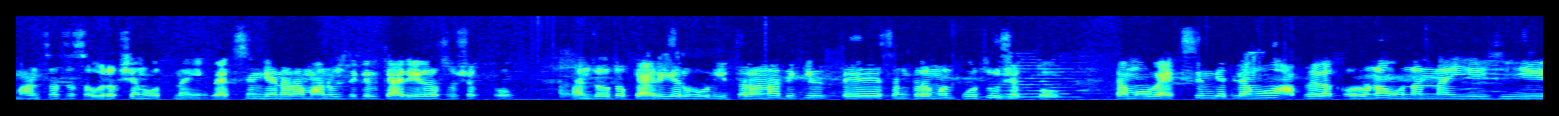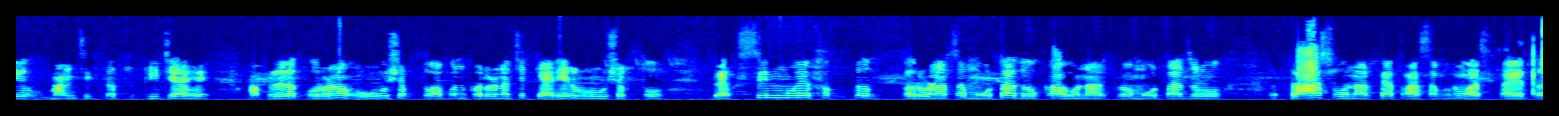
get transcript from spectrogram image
माणसाचं संरक्षण होत नाही. वॅक्सिन घेणारा माणूस देखील कॅरियर असू शकतो. आणि जो तो कॅरियर होऊन इतरांना देखील ते संक्रमण पोचू शकतो त्यामुळे वॅक्सिन घेतल्यामुळं आपल्याला कोरोना होणार नाही ही मानसिकता चुकीची आहे. आपल्याला कोरोना होऊ शकतो आपण कोरोनाचे कॅरियर होऊ शकतो. वॅक्सिनमुळे फक्त कोरोनाचा मोठा धोका होणार किंवा मोठा जो त्रास होणार त्या त्रासापासून वाचता येतं.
